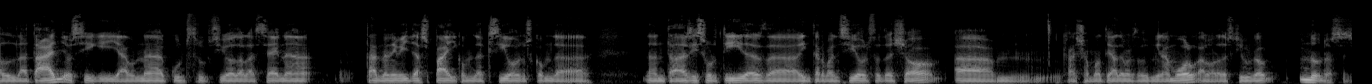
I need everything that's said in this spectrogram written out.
al detall, o sigui, hi ha una construcció de l'escena tant a nivell d'espai com d'accions, com de d'entrades i sortides, d'intervencions, tot això, um, que això amb el teatre ho has de dominar molt, a l'hora d'escriure no, no sé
